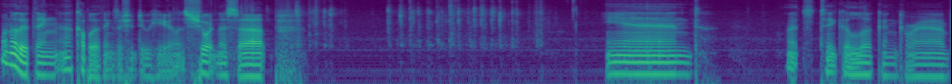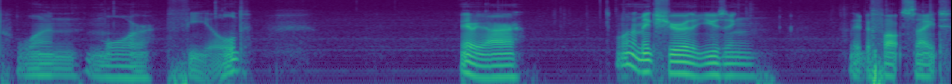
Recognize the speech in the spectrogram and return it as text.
One other thing, a couple of things I should do here. Let's shorten this up. And take a look and grab one more field. There we are. I want to make sure they're using their default site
